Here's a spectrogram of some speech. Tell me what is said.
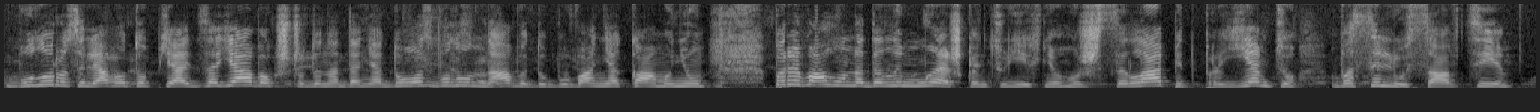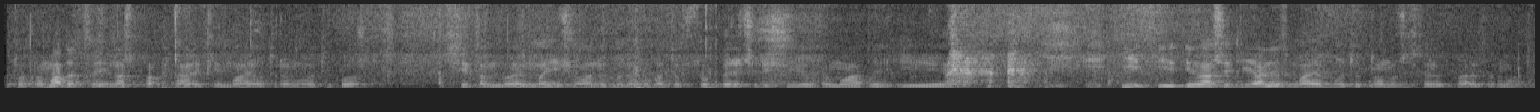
було розглянуто п'ять заявок щодо надання дозволу на видобування каменю. Перевагу надали мешканцю їхнього ж села, підприємцю Василю Савці. Громада це і наш партнер, який має отримувати також Всі там ми, ми нічого не будемо робити всупереч рішенню громади, і, і, і, і наша діяльність має бути в тому числі перед громадою.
